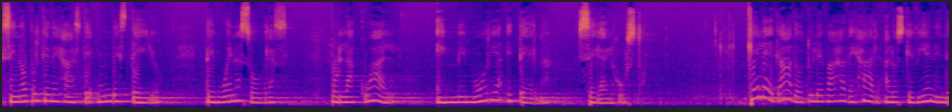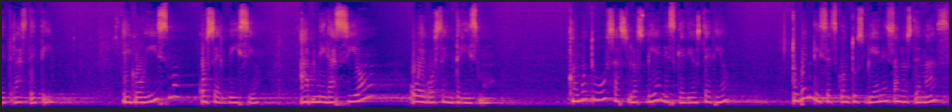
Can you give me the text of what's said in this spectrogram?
sino porque dejaste un destello de buenas obras por la cual en memoria eterna será el justo. ¿Qué legado tú le vas a dejar a los que vienen detrás de ti? ¿Egoísmo o servicio? ¿Abnegación o egocentrismo? ¿Cómo tú usas los bienes que Dios te dio? ¿Tú bendices con tus bienes a los demás?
